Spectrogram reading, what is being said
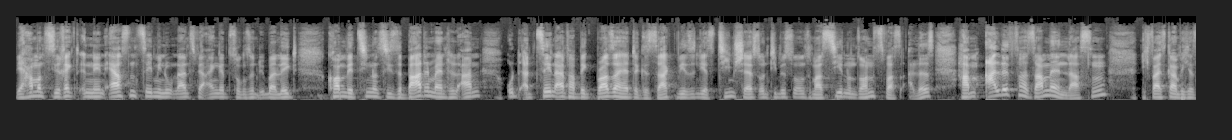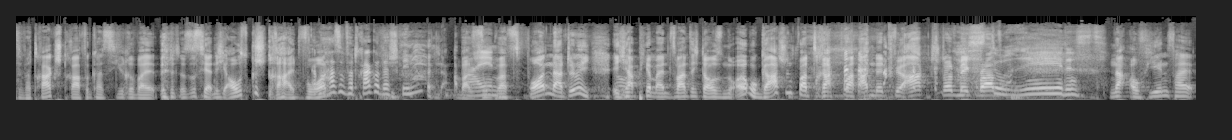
Wir haben uns direkt in den ersten zehn Minuten, als wir eingezogen sind, überlegt, komm, wir ziehen uns diese Bademäntel an und erzählen einfach, Big Brother hätte gesagt, wir sind jetzt Teamchefs und die müssen uns massieren und sonst was alles. Haben alle versammeln lassen. Ich weiß gar nicht, ob ich jetzt eine Vertragsstrafe kassiere, weil das ist ja nicht ausgestrahlt Aber worden. hast du einen Vertrag unterschrieben? Aber Nein. sowas von, natürlich. Ich habe hier meinen 20.000 Euro Gagenvertrag verhandelt für acht Stunden Big Du Brother. redest. Na, auf jeden Fall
